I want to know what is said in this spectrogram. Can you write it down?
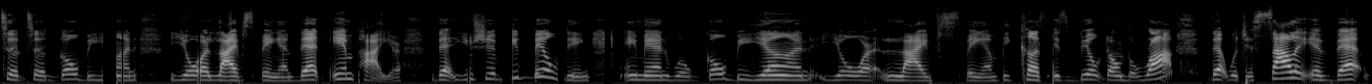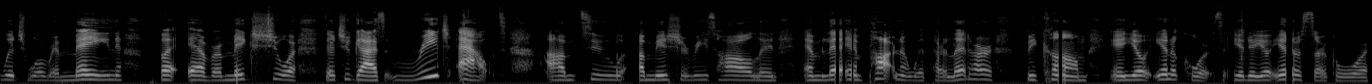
to, to go beyond your lifespan. That empire that you should be building, amen, will go beyond your lifespan because it's built on the rock, that which is solid, and that which will remain forever. Make sure that you guys reach out um, to uh, Miss Cerise Hall and, and let and partner with her. Let her become in your inner courts, you know, your inner circle, or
